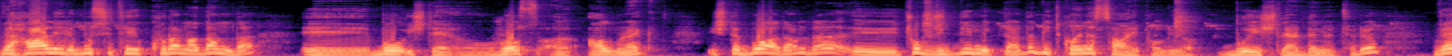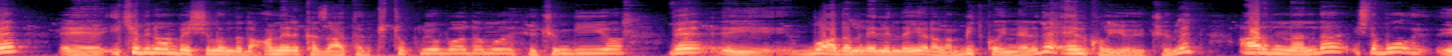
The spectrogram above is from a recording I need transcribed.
ve haliyle bu siteyi kuran adam da e, bu işte Ross Albrecht işte bu adam da e, çok ciddi miktarda Bitcoin'e sahip oluyor bu işlerden ötürü ve e, 2015 yılında da Amerika zaten tutukluyor bu adamı, hüküm giyiyor ve e, bu adamın elinde yer alan Bitcoin'lere de el koyuyor hükümet. Ardından da işte bu e,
